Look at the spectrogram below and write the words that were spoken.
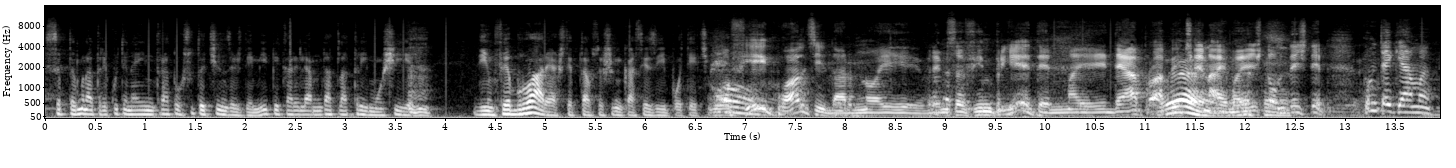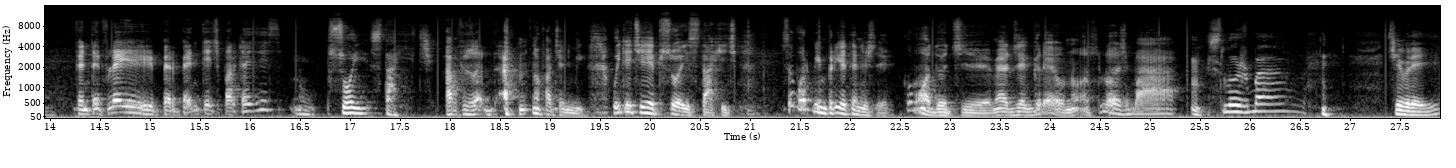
Săptămâna trecută ne-a intrat 150 de mii pe care le-am dat la trei moșie. Din februarie așteptau să-și încaseze ipotecile. O fi cu alții, dar noi vrem să fim prieteni mai de aproape. Da. Ce n-ai, mă, ești om deștept. Cum te cheamă? Fenteflei perpentici, parcă ai zis? Nu, psoi stahici. Afuza... Nu face nimic. Uite ce e psoi stahici. Să vorbim prietenește. Cum o duci? Merge greu, nu? Slujba... Slujba... Ce vrei?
